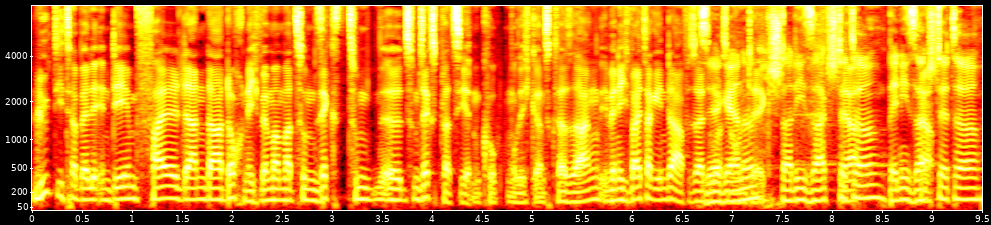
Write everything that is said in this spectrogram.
lügt die Tabelle in dem Fall dann da doch nicht, wenn man mal zum sechs, zum, äh, zum Sechsplatzierten guckt, muss ich ganz klar sagen. Wenn ich weitergehen darf, seid Sehr gerne. Stadi Sargstetter, ja. Benny Sargstetter,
